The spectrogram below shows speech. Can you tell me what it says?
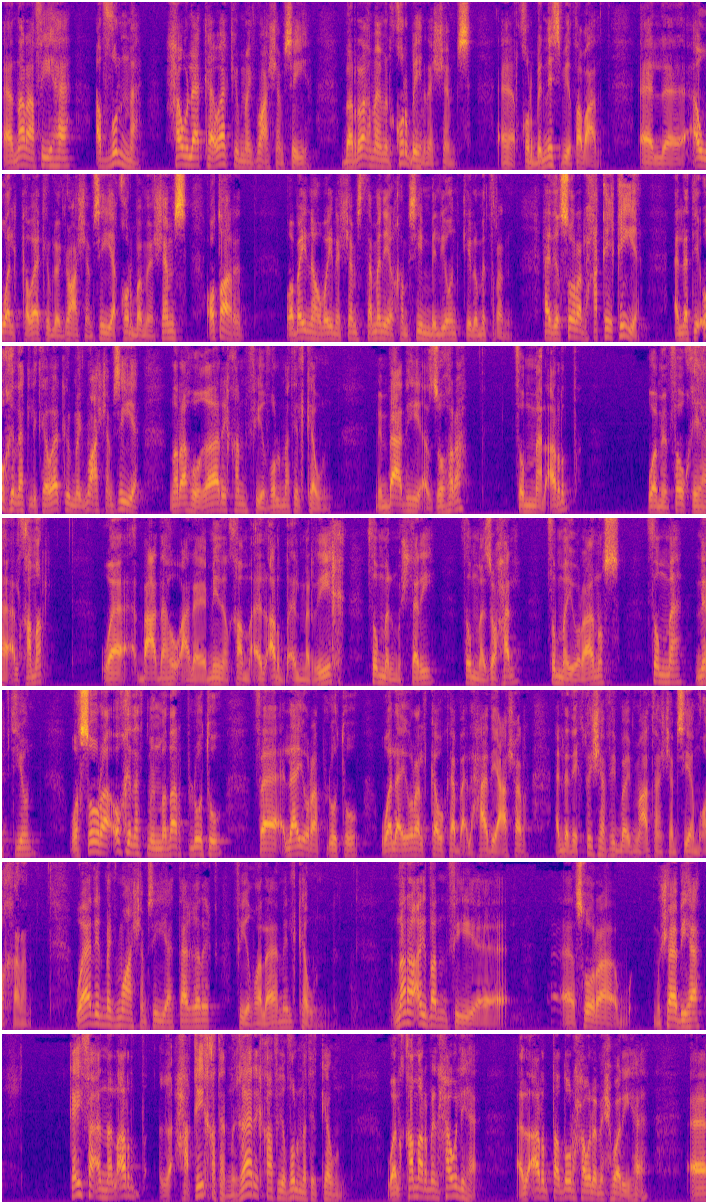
آه، نرى فيها الظلمة حول كواكب المجموعة الشمسية بالرغم من قربه من الشمس القرب النسبي طبعا أول كواكب المجموعة الشمسية قرب من الشمس عطارد وبينه وبين الشمس 58 مليون كيلومترا. هذه الصورة الحقيقية التي أخذت لكواكب المجموعة الشمسية نراه غارقا في ظلمة الكون. من بعده الزهرة ثم الأرض ومن فوقها القمر وبعده على يمين الأرض المريخ ثم المشتري ثم زحل ثم يورانوس ثم نبتيون. والصورة أخذت من مدار بلوتو فلا يرى بلوتو ولا يرى الكوكب الحادي عشر الذي اكتشف في مجموعتنا الشمسية مؤخرا. وهذه المجموعة الشمسية تغرق في ظلام الكون. نرى أيضا في آه، آه، صورة مشابهة كيف أن الأرض حقيقة غارقة في ظلمة الكون والقمر من حولها؟ الأرض تدور حول محورها آه،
